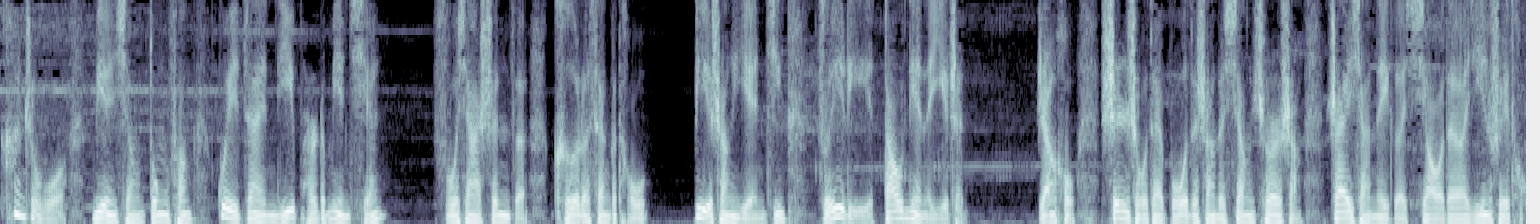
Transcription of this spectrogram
看着我面向东方，跪在泥盆的面前，俯下身子磕了三个头，闭上眼睛，嘴里叨念了一阵，然后伸手在脖子上的项圈上摘下那个小的饮水桶。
